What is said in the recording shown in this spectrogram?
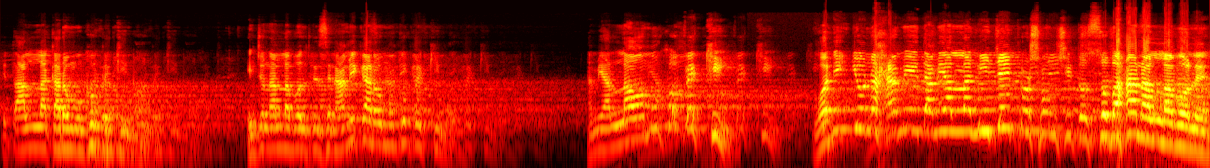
কিন্তু আল্লাহ কারও মুখপেক্ষী নন। এই জন্য আল্লাহ বলতেছেন, আমি কারও মুখপেক্ষী নই। আমি আল্লাহ অমুখপেক্ষী। হামিদ, আমি আল্লাহ নিজেই প্রশংসিত সুবহান আল্লাহ বলেন।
